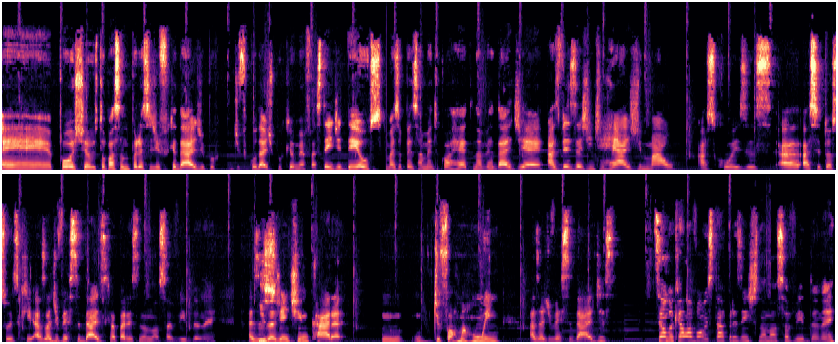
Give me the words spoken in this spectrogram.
é, poxa, eu estou passando por essa dificuldade, por, dificuldade porque eu me afastei de Deus. Mas o pensamento correto, na verdade, é às vezes a gente reage mal às coisas, às situações que, às adversidades que aparecem na nossa vida, né? Às vezes Isso. a gente encara hum, de forma ruim as adversidades, sendo que elas vão estar presentes na nossa vida, né?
